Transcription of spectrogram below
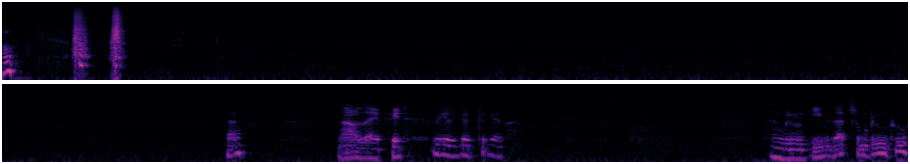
Oh. So, now they fit really good together. And we will give that some glue too.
